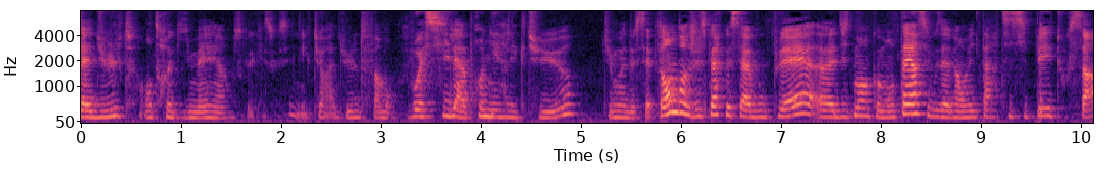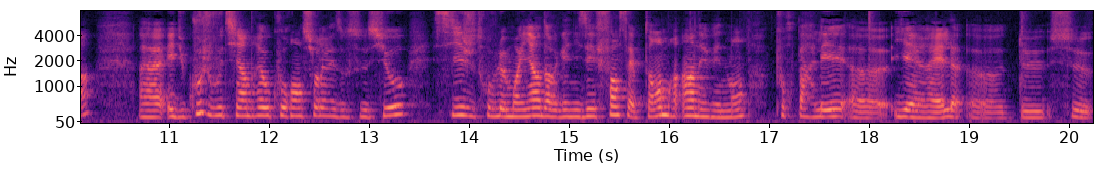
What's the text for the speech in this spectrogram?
adultes, entre guillemets, hein, parce que qu'est-ce que c'est une lecture adulte? Enfin bon, voici la première lecture du mois de septembre. J'espère que ça vous plaît. Dites-moi en commentaire si vous avez envie de participer, tout ça. Euh, et du coup, je vous tiendrai au courant sur les réseaux sociaux si je trouve le moyen d'organiser fin septembre un événement pour parler euh, IRL euh, de ce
